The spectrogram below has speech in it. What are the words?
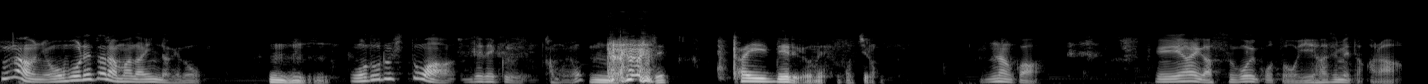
素直に溺れたらまだいいんだけど、うんうん踊る人は出てくるかもよ。うん。うん。絶対出るよね、もちろん。なんか、AI がすごいことを言い始めたから、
